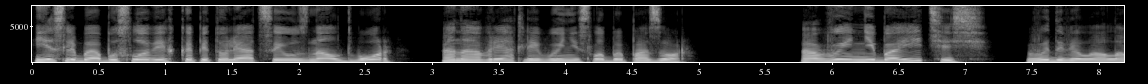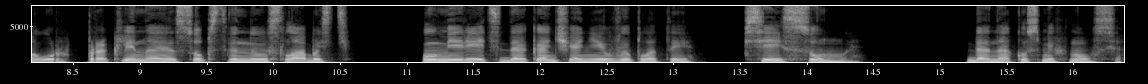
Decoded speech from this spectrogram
Если бы об условиях капитуляции узнал двор, она вряд ли вынесла бы позор. «А вы не боитесь?» — выдавила Алаур, проклиная собственную слабость, «умереть до окончания выплаты всей суммы». Данак усмехнулся.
